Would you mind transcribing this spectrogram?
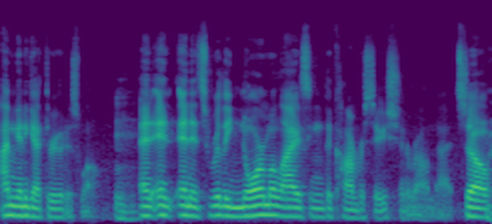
I'm going to get through it as well. Mm-hmm. And, and, and it's really normalizing the conversation around that. So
